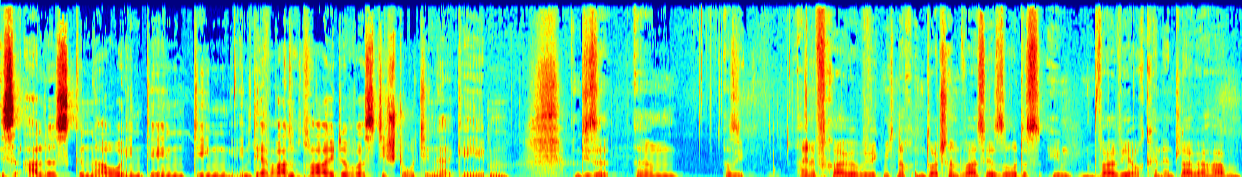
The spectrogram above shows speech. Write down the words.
ist alles genau in den Dingen, in der Bandbreite, was die Studien ergeben. Und diese, ähm, also eine Frage bewegt mich noch. In Deutschland war es ja so, dass eben, weil wir auch kein Endlager haben,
